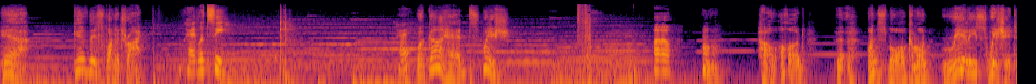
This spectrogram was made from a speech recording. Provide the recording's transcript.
Here. Give this one a try. Okay, let's see. Okay. Well, go ahead. Swish. Uh oh. Hmm. How odd. Uh, once more, come on. Really swish it.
